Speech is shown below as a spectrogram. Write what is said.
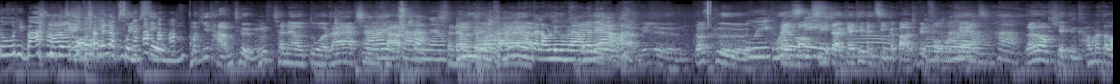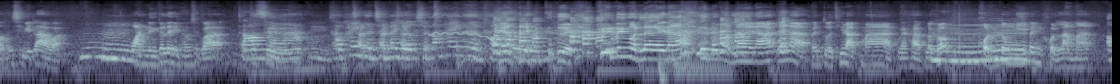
ตู้ที่บ้านใช่ของฉันเป็นแบบสุ่มเมื่อกี้ถามถึงชาแนลตัวแรกใช่ไหมครับใช่ค่ะ Chanel ชาๆแนไม่ลลืตัวมแรกเขาไม่ลืมแต่เราลืมแล้วนะเนี่ย ไม่ลืมครับไม่ลืม ก็คืออยเป็นดูบ็อกสิซี่แจ็คเก็ตที่เป็นสีกระเป๋าที่เป็นโฟมเออพ็อกเก็ตค่ะ แล้วเราเขียนถึงเขามาตลอดทั้งชีวิตเราอะ วันหนึ่งก็เลยมีความรู้สึกว่าฉันจะซื้อต้องแล้วล่ะ อืมเขาให้เงินฉันมาเยอะฉันต้องให้เงินเขาเดือนเดือนคืนคืนไปหมดเลยนะคืนไปหมดเลยนะนั่นอะเป็นตัวที่รักมากนะครับ แล้วก็ขนตรงนี้เป็นขนลามะโอ้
